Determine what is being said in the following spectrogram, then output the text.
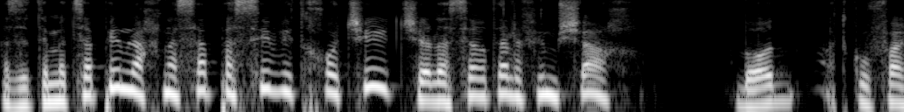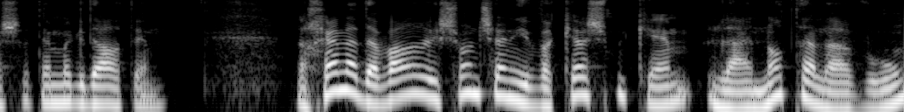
אז אתם מצפים להכנסה פסיבית חודשית של 10,000 ש"ח, בעוד התקופה שאתם הגדרתם. לכן הדבר הראשון שאני אבקש מכם לענות עליו הוא,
